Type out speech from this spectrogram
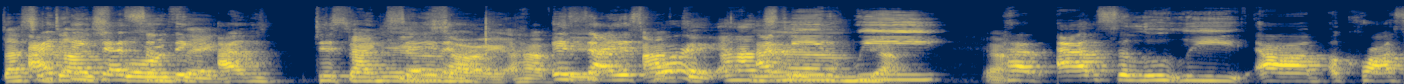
That's a I think that's something thing. I was just going Thank to you. say that. Sorry, I have It's to. I diasporic. I have I to- mean, we yeah, yeah. have absolutely um, across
